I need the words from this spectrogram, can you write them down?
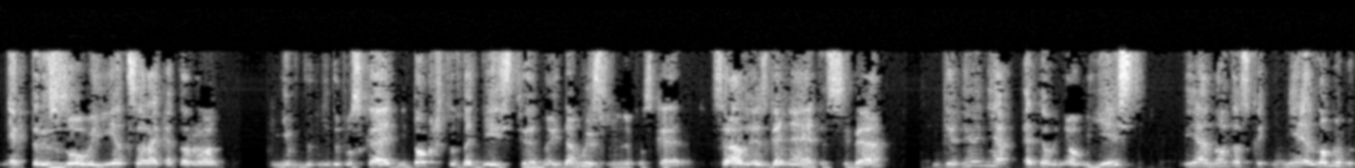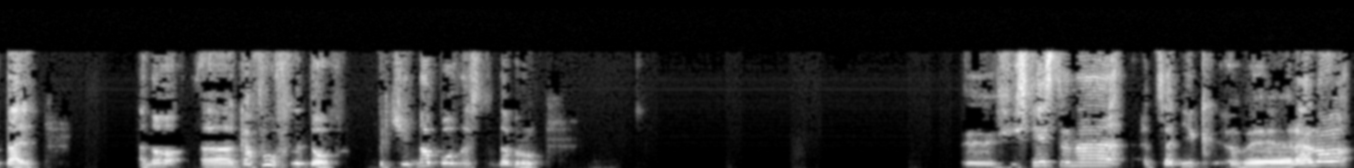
некоторые зовы Ецера, которые он не, не допускает не только что до действия, но и до мысли не допускает. Сразу изгоняет из себя. И тем не менее, это в нем есть, и оно, так сказать, не ломевуталь оно э, кафуф летов, подчинено полностью добру. Э, естественно, цадик в Рало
